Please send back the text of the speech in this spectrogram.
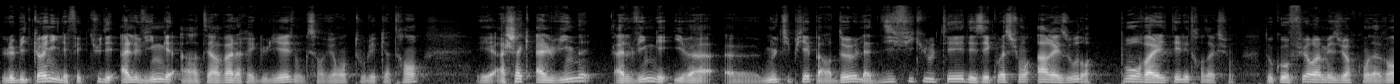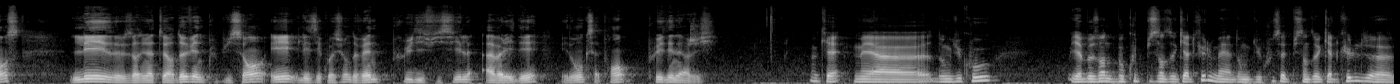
le Bitcoin, il effectue des halvings à intervalles réguliers, donc c'est environ tous les 4 ans. Et à chaque halving, halving il va multiplier par deux la difficulté des équations à résoudre pour valider les transactions. Donc, au fur et à mesure qu'on avance, les ordinateurs deviennent plus puissants et les équations deviennent plus difficiles à valider, et donc ça prend plus d'énergie. Ok, mais euh, donc du coup, il y a besoin de beaucoup de puissance de calcul, mais donc du coup, cette puissance de calcul, euh,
